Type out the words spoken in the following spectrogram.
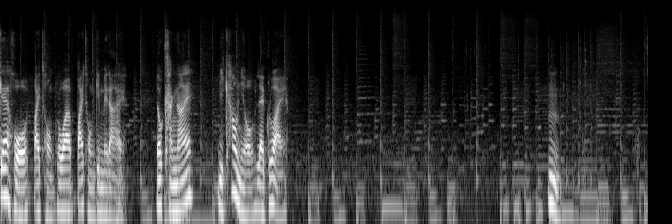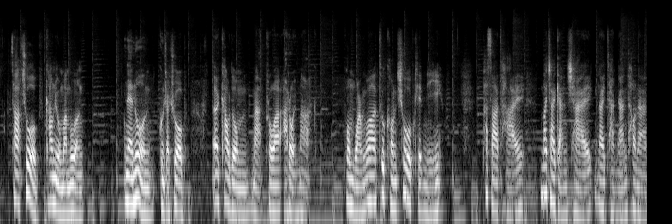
แก้โหใบทองเพราะว่าใบทองกินไม่ได้ แล้วข้างในมีข้าวเหนียวและกล้วยอืมถ้าชอบข้าวเหนียวมะม่วงแน่นอนคุณจะชอบข้าวต้มมัดเพราะว่าอร่อยมาก ผมหวังว่าทุกคนชอบคลิปนี้ ภาษาไทยไม่ใช่การใช้ในทำงานเท่านั้น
